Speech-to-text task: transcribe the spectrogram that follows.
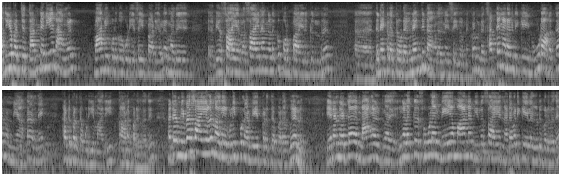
அதிகபட்ச தண்டனையை நாங்கள் வாங்கி கொடுக்கக்கூடிய செயற்பாடுகள் எமது விவசாய ரசாயனங்களுக்கு பொறுப்பாக இருக்கின்ற திணைக்களத்தோடு இணைந்து நாங்கள் அதனை செய்து கொண்டிருக்கிறோம். இந்த சட்ட நடவடிக்கையின் ஊடாகத்தான் உண்மையாக அதனை கட்டுப்படுத்தக்கூடிய மாதிரி காணப்படுகிறது. மற்றும் விவசாயிகளும் அதில் விழிப்புணர்வு ஏற்படுத்தப்பட வேண்டும். ஏன்னு கேட்டால் நாங்கள் எங்களுக்கு சூழல் நேயமான விவசாய நடவடிக்கையில் ஈடுபடுவதை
